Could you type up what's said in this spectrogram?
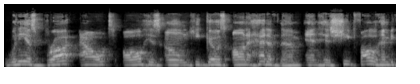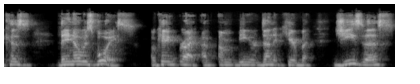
When he has brought out all his own, he goes on ahead of them, and his sheep follow him because they know his voice. Okay, right. I'm being redundant here, but Jesus,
